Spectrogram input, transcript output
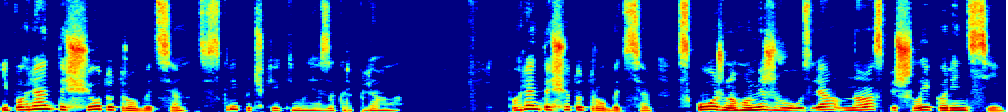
І погляньте, що тут робиться. Це скріпочки, які я закріпляла. Погляньте, що тут робиться. З кожного міжвузля в нас пішли корінці.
